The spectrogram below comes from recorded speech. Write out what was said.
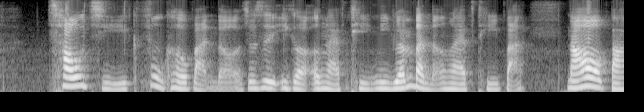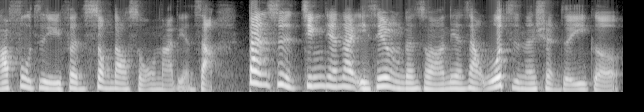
超级复刻版的，就是一个 NFT，你原本的 NFT 版，然后把它复制一份送到 Solana 链上。但是今天在 Ethereum 跟 Solana 链上，我只能选择一个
